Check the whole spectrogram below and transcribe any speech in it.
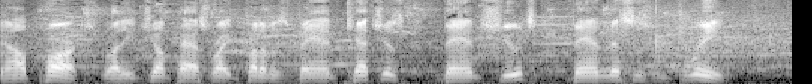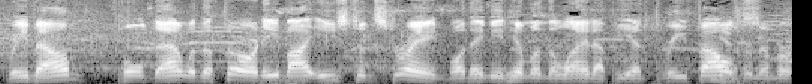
now Parks, running jump pass right in front of us. Van catches, Van shoots, Van misses from three. Rebound pulled down with authority by Easton Strain. Boy, they need him on the lineup. He had three fouls, Yes. remember,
